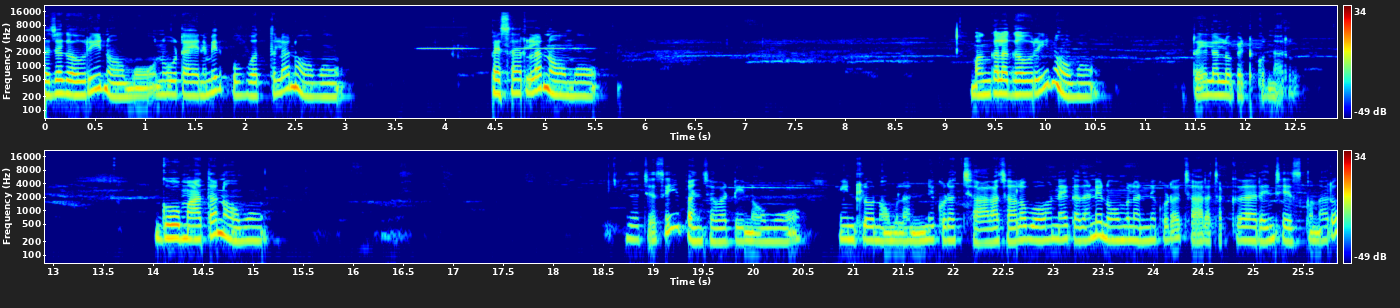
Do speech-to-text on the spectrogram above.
గజగౌరి నోము. నూట ఎనిమిది పువ్వొత్తుల నోము. పెసర్ల నోము. మంగళగౌరి నోము. ట్రైలర్లో పెట్టుకున్నారు. గోమాత నోము. ఇది వచ్చేసి పంచవటి నోము. ఇంట్లో నోములన్నీ కూడా చాలా చాలా బాగున్నాయి కదండి. నోములన్నీ కూడా చాలా చక్కగా అరేంజ్ చేసుకున్నారు.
